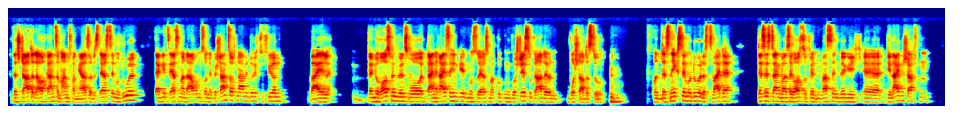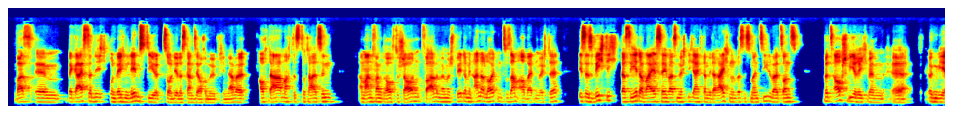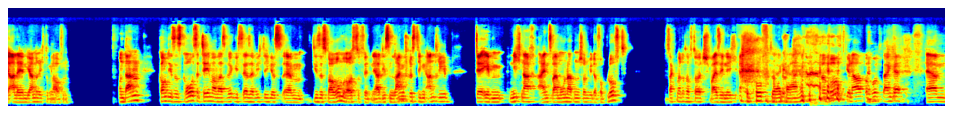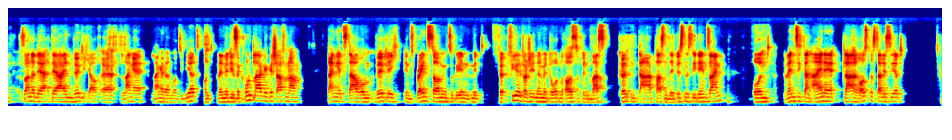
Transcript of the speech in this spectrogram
das startet auch ganz am Anfang, ja. Also das erste Modul, da geht es erstmal darum, so eine Bestandsaufnahme durchzuführen, weil wenn du rausfinden willst, wo deine Reise hingeht, musst du erstmal gucken, wo stehst du gerade und wo startest du. Mhm. Und das nächste Modul, das zweite, das ist dann quasi rauszufinden, was sind wirklich äh, die Leidenschaften, was ähm, begeistert dich und welchen Lebensstil soll dir das Ganze auch ermöglichen. Ja? Weil auch da macht es total Sinn, am Anfang drauf zu schauen. Vor allem, wenn man später mit anderen Leuten zusammenarbeiten möchte, ist es wichtig, dass jeder weiß, hey, was möchte ich eigentlich damit erreichen und was ist mein Ziel, weil sonst wird es auch schwierig, wenn äh, irgendwie alle in die andere Richtung laufen. Und dann kommt dieses große Thema, was wirklich sehr, sehr wichtig ist, ähm, dieses Warum rauszufinden, ja, diesen langfristigen Antrieb, der eben nicht nach ein, zwei Monaten schon wieder verblufft. Sagt man das auf Deutsch? Weiß ich nicht. Verpufft, ja, keine Ahnung. verpufft, genau, verpufft, danke. Ähm, sondern der, der einen wirklich auch äh, lange, lange dann motiviert. Und wenn wir diese Grundlage geschaffen haben, dann geht es darum, wirklich ins Brainstorming zu gehen, mit vielen verschiedenen Methoden rauszufinden, was könnten da passende Business-Ideen sein. Und wenn sich dann eine klar herauskristallisiert,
